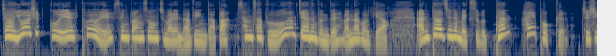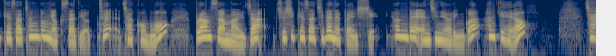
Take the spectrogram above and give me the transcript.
자, 6월 19일 토요일 생방송 주말엔 나비인가봐 3, 4부 함께하는 분들 만나고 올게요. 안 터지는 맥스부탄 하이포크, 주식회사 창동역사 디오트, 자코모, 브람스 안마의자, 주식회사 지벤FNC, 현대 엔지니어링과 함께해요. 자,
